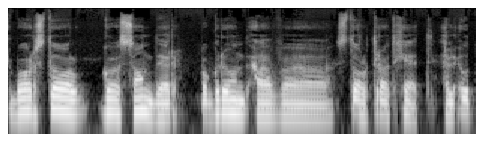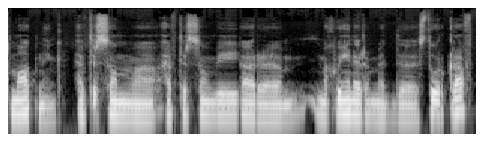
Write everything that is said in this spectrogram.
Borrstål går sönder på grund av uh, ståltrötthet eller utmattning eftersom, uh, eftersom vi har uh, maskiner med uh, stor kraft.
